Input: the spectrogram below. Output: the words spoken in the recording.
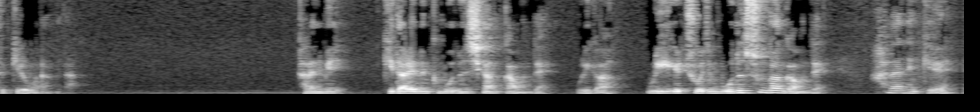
듣기를 원합니다. 하나님이 기다리는 그 모든 시간 가운데 우리가 우리에게 주어진 모든 순간 가운데 하나님께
